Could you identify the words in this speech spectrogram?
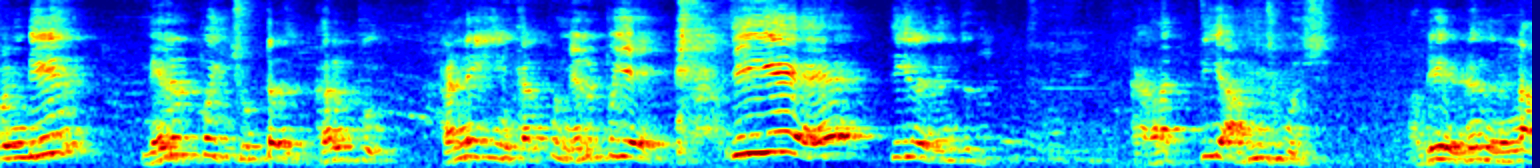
பெண்டீர் நெருப்பை சுட்டது. கருப்பு. கண்ணகியின் கற்பு நெருப்பையே தீயே தீயில வெந்தது. தீ அழிஞ்சு போச்சு. அப்படியே எழுந்து நின்னா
